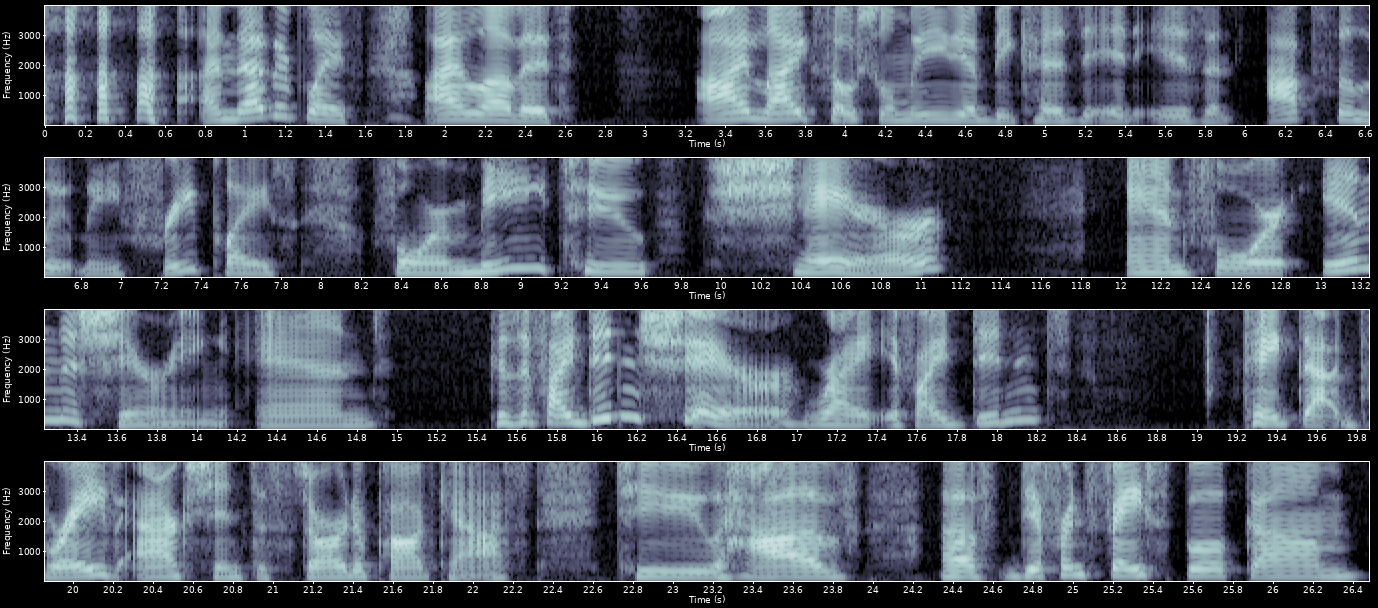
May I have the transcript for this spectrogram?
Another place. I love it. I like social media because it is an absolutely free place for me to share and for in the sharing and because if I didn't share, right, if I didn't take that brave action to start a podcast, to have a different Facebook um,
